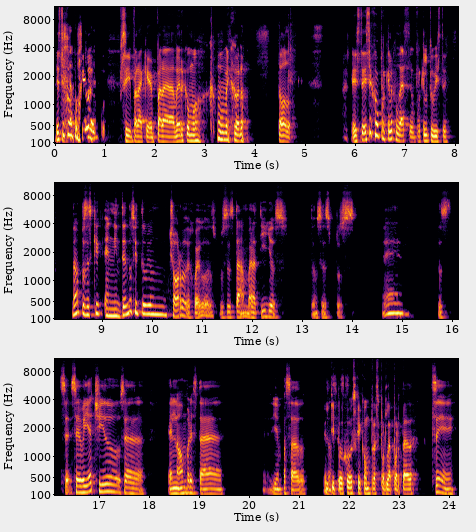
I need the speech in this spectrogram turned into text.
Este juego, sí, para que, para ver cómo, cómo mejoró todo. Este, ese juego, ¿por qué lo jugaste o por qué lo tuviste? No, pues es que en Nintendo sí tuve un chorro de juegos, pues estaban baratillos. Entonces, pues, eh, pues se, se veía chido, o sea, el nombre está bien pasado. El tipo de juegos que compras por la portada. Sí.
